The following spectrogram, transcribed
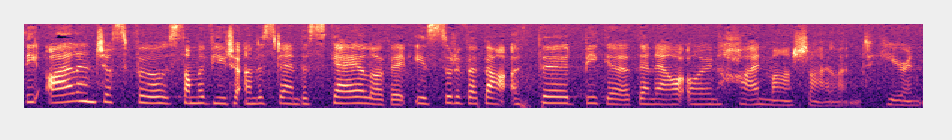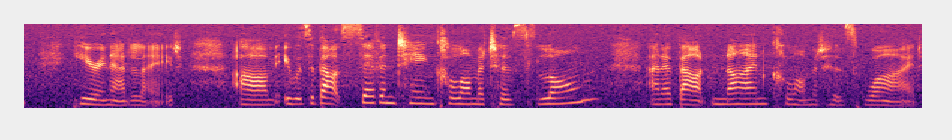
The island, just for some of you to understand the scale of it, is sort of about a third bigger than our own Hindmarsh Island here in, here in Adelaide. Um, it was about 17 kilometres long and about 9 kilometres wide,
